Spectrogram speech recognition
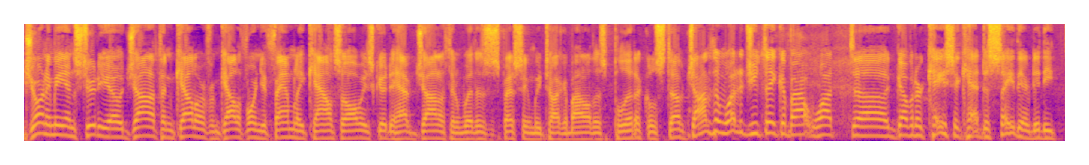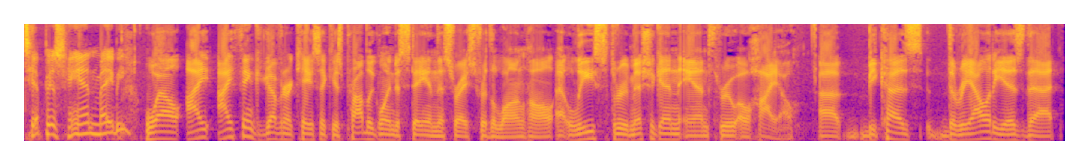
Joining me in studio, Jonathan Keller from California Family Council. Always good to have Jonathan with us, especially when we talk about all this political stuff. Jonathan, what did you think about what uh, Governor Kasich had to say there? Did he tip his hand, maybe? Well, I, I think Governor Kasich is probably going to stay in this race for the long haul, at least through Michigan and through Ohio, uh, because the reality is that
